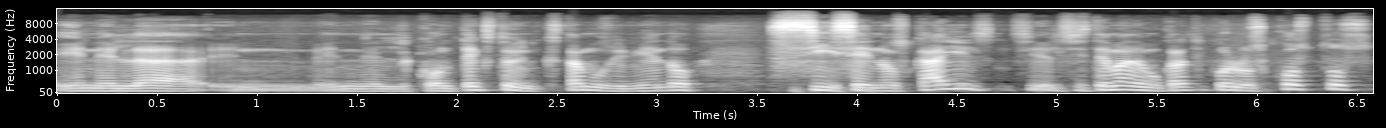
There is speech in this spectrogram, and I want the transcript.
en el, ah, en, el contexto en el que estamos viviendo. Si se nos cae el, el, sistema democrático, los costos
